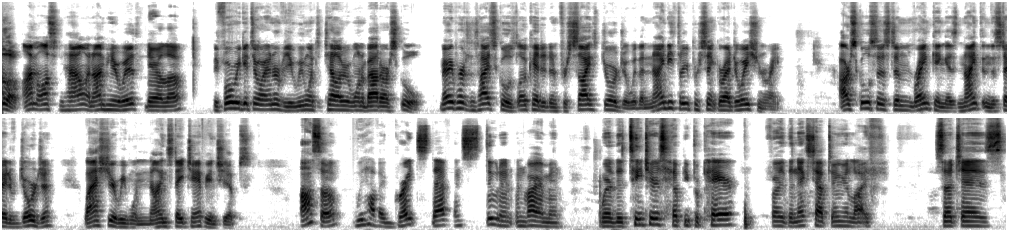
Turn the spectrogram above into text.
Hello, I'm Austin Howe, and I'm here with Daryl Lowe. Before we get to our interview, we want to tell everyone about our school. Mary Persons High School is located in Forsyth, Georgia, with a 93% graduation rate. Our school system ranking is ninth in the state of Georgia. Last year, we won nine state championships. Also, we have a great staff and student environment where the teachers help you prepare for the next chapter in your life, such as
